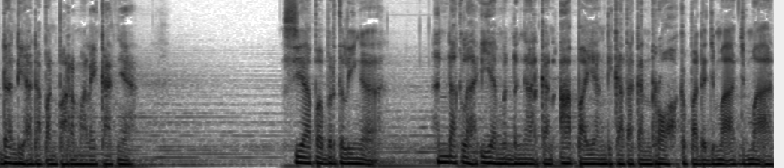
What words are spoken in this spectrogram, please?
dan di hadapan para malaikatnya. Siapa bertelinga, hendaklah ia mendengarkan apa yang dikatakan roh kepada jemaat-jemaat.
